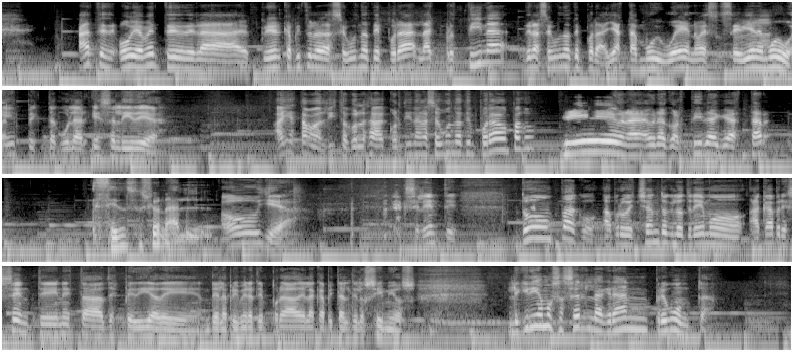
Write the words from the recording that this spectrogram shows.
antes obviamente del primer capítulo de la segunda temporada, la cortina de la segunda temporada. Ya está muy bueno eso, se viene muy bueno. Espectacular, esa es la idea. Ah, ya estamos listos con la cortina de la segunda temporada, don Paco. Sí, una, una cortina que va a estar sensacional. Oh, yeah. Excelente. Don Paco, aprovechando que lo tenemos acá presente en esta despedida de, de la primera temporada de la capital de los simios, le queríamos hacer la gran pregunta.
